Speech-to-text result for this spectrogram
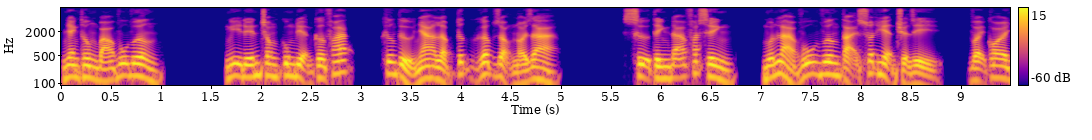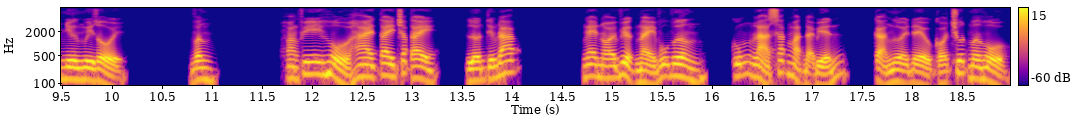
Nhanh thông báo Vũ Vương. Nghĩ đến trong cung điện cơ phát, Khương Tử Nha lập tức gấp giọng nói ra. Sự tình đã phát sinh, muốn là Vũ Vương tại xuất hiện chuyện gì, vậy coi như nguy rồi. Vâng. Hoàng Phi hổ hai tay chắp tay, lớn tiếng đáp. Nghe nói việc này Vũ Vương, cũng là sắc mặt đại biến, cả người đều có chút mơ hồ.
